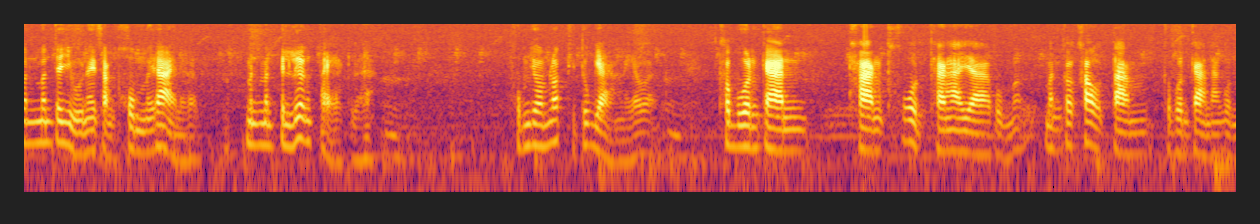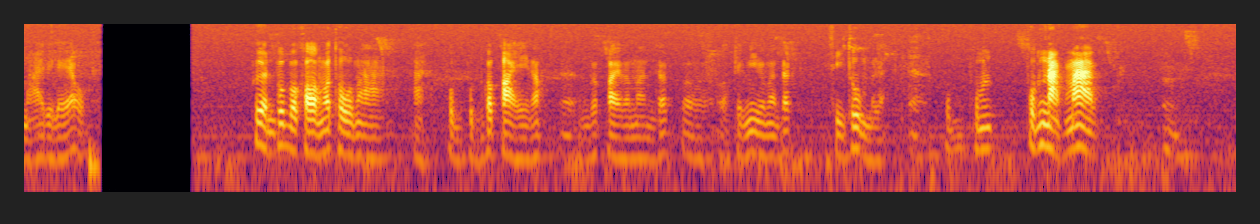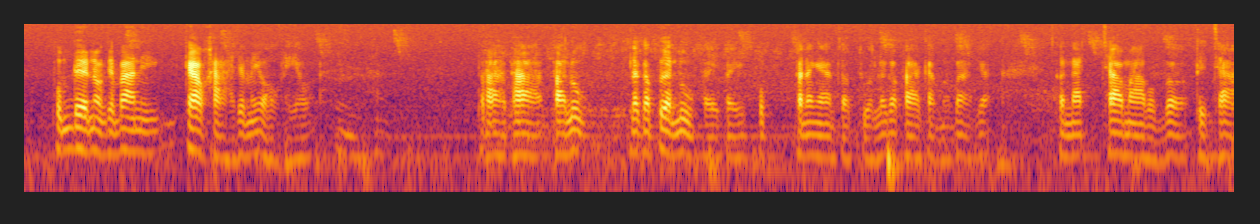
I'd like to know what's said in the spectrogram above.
มันมันจะอยู่ในสังคมไม่ได้เหรอครับ มันมันเป็นเรื่องแปลกเหรอผมยอมรับผิดทุกอย่างแล้วอะขบวนการทางโทษทางอาญาผมมันก็เข้าตามกระบวนการทางกฎหมายไปแล้ว เพื่อนผู้ปกครองก็โทรมา อะผมผมก็ไปเนาะเออผมก็ไปประมาณสักเอ่อออกจากนี่ประมาณสักสี่ทุ่มไปแล้วเออผมผมผมหนักมากอืมผมเดินออกจากบ้านนี่ก้าวขาจะไม่ออกแล้วอืมพาพาพาลูกแล้วก็เพื่อนลูกไปไปพบพนักงานสอบสวนแล้วก็พากลับมาบ้านก็ก็นัดเช้ามาผมก็ตื่นเช้า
